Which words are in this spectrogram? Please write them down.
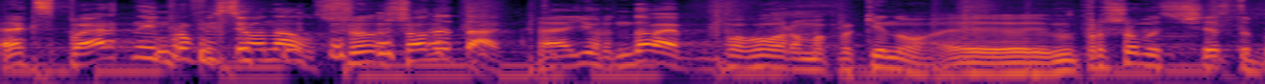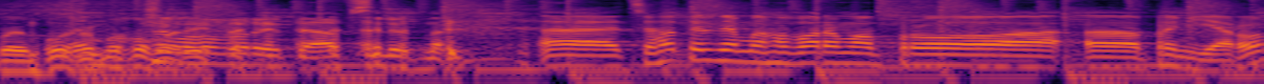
Експертний професіонал. Що, що не так? Е, Юр, ну давай поговоримо про кіно. Е, Про що ми ще з тобою можемо Можемо говорити? говорити, абсолютно. Е, Цього тижня ми говоримо про е, прем'єру.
